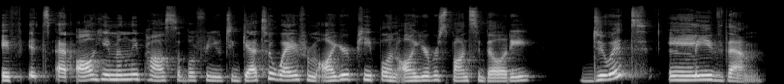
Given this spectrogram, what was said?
If it's at all humanly possible for you to get away from all your people and all your responsibility, do it, leave them.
